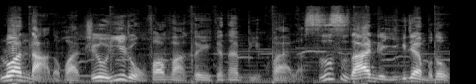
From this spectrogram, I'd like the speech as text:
乱打的话，只有一种方法可以跟他比快了，死死的按着一个键不动。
